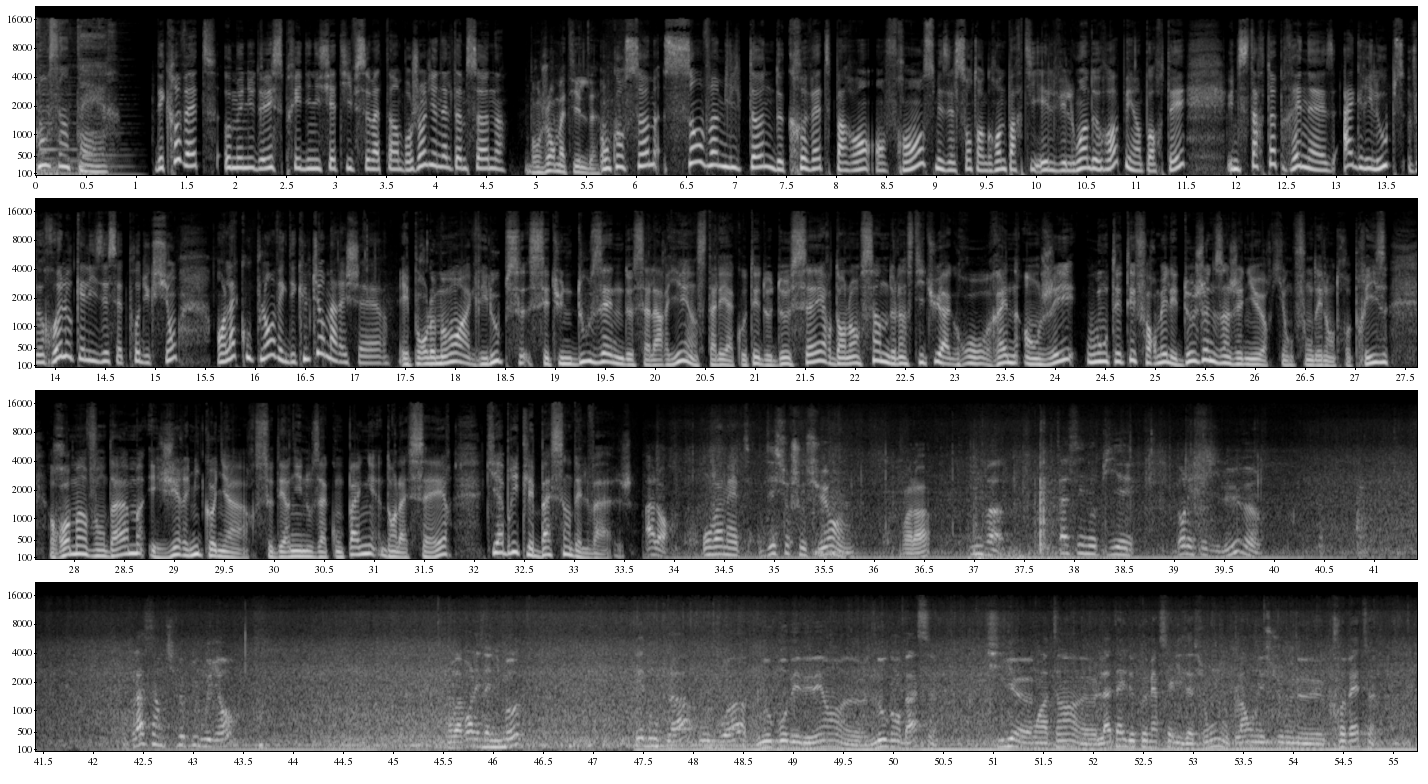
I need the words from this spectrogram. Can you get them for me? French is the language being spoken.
France Inter. Des crevettes au menu de l'esprit d'initiative ce matin. Bonjour Lionel Thompson. Bonjour Mathilde. On consomme 120 000 tonnes de crevettes par an en France, mais elles sont en grande partie élevées loin d'Europe et importées. Une start-up rennaise, AgriLoops, veut relocaliser cette production en l'accouplant avec des cultures maraîchères. Et pour le moment, AgriLoops, c'est une douzaine de salariés installés à côté de deux serres dans l'enceinte de l'Institut Agro Rennes-Angers, où ont été formés les deux jeunes ingénieurs qui ont fondé l'entreprise, Romain Vandamme et Jérémy Cognard. Ce dernier nous accompagne dans la serre qui abrite les bassins d'élevage. Alors, on va mettre des surchaussures. Voilà. On va passer nos pieds dans les pédiluves. Donc là, c'est un petit peu plus bruyant. On va voir les animaux. Et donc là, on voit nos gros bébés, hein, euh, nos gambas, qui euh, ont atteint euh, la taille de commercialisation. Donc là, on est sur une crevette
